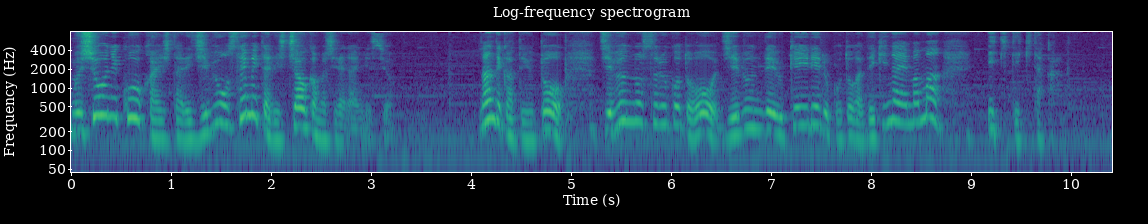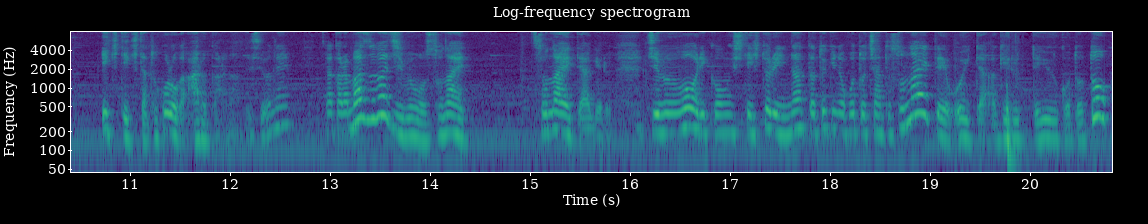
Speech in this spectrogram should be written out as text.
無性に後悔したり自分を責めたりしちゃうかもしれないんですよ。なんでかっていうと自分のすることを自分で受け入れることができないまま生きてきたから生きてきたところがあるからなんですよねだからまずは自分を備え備えてあげる。自分を離婚して一人になった時のことをちゃんと備えておいてあげるっていうことと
